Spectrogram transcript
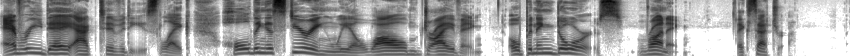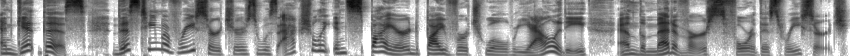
everyday activities like holding a steering wheel while driving, opening doors, running, etc. And get this this team of researchers was actually inspired by virtual reality and the metaverse for this research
